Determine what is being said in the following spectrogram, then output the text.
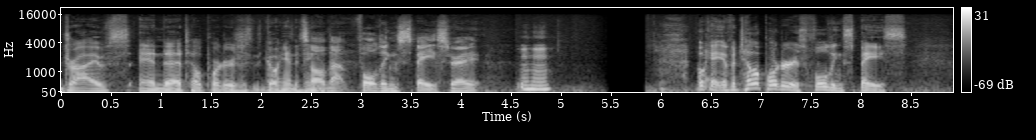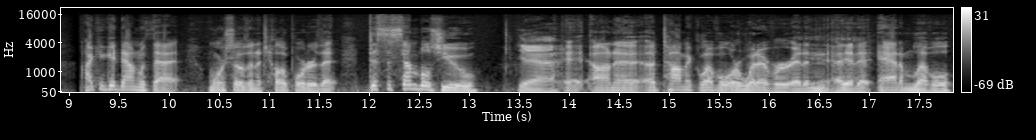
drives and uh, teleporters go hand in hand. It's all about folding space, right? Mm-hmm. Okay, if a teleporter is folding space, I could get down with that more so than a teleporter that disassembles you Yeah. eh, on a atomic level or whatever at an at an atom level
